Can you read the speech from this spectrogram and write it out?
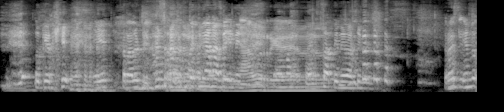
oke Oke. Eh, terlalu dewasa kontennya nanti ini. Ngawur, kan. Emang bangsat ini Mas ini. Terus itu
